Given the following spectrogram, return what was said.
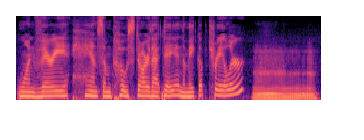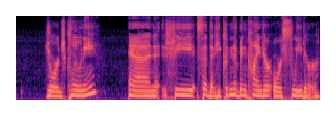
one very handsome co star that day in the makeup trailer, George Clooney. And she said that he couldn't have been kinder or sweeter.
